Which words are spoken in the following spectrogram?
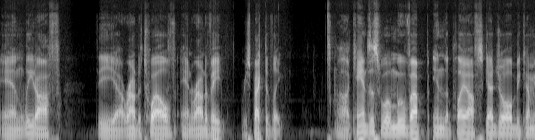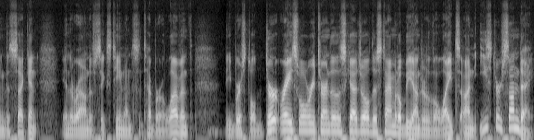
and lead off the uh, round of 12 and round of eight, respectively. Uh, Kansas will move up in the playoff schedule, becoming the second in the round of 16 on September 11th. The Bristol Dirt Race will return to the schedule. This time it'll be under the lights on Easter Sunday.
